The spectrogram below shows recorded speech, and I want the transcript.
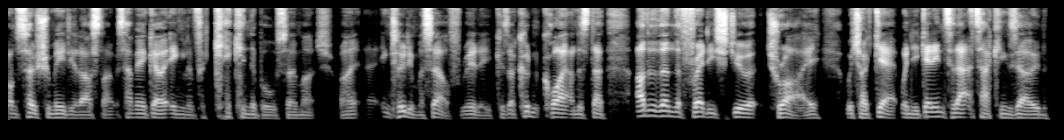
on social media last night was having a go at England for kicking the ball so much, right? Uh, including myself, really, because I couldn't quite understand, other than the Freddie Steward try, which I get when you get into that attacking zone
